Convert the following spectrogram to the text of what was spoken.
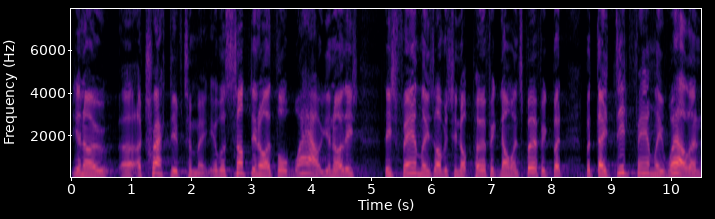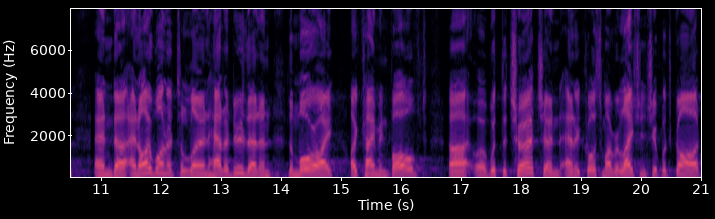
you know, uh, attractive to me. It was something I thought, wow, you know, these, these families, obviously not perfect, no one's perfect, but but they did family well, and and uh, and I wanted to learn how to do that. And the more I I came involved uh, uh, with the church, and and of course my relationship with God,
